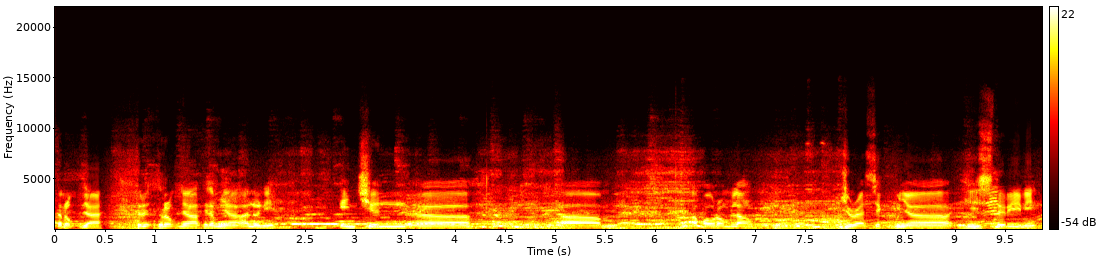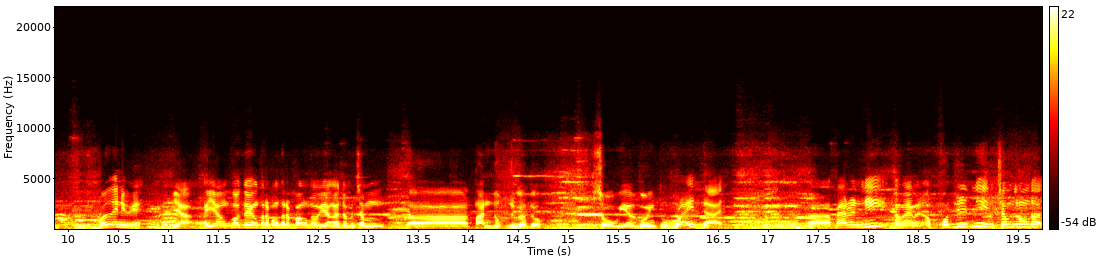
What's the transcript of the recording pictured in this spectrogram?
teruknya. Teruk, teruknya kita punya anu ni ancient uh, um, apa orang bilang Jurassic punya history ni. Well anyway, ya yeah, yang kau tu yang terbang-terbang tu yang ada macam uh, tanduk juga tu. So we are going to ride that. Uh, apparently, I mean, unfortunately macam orang tak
